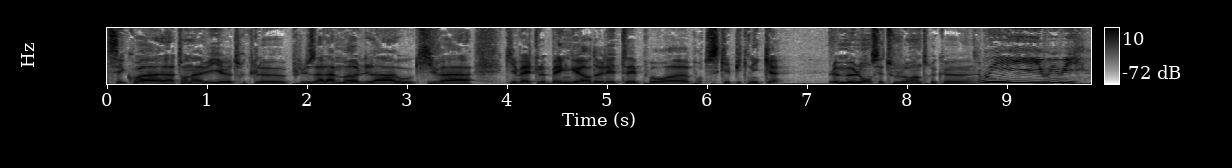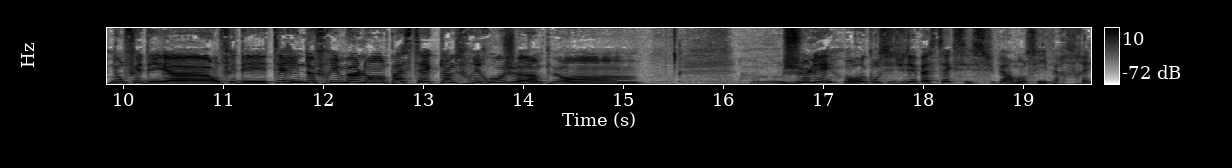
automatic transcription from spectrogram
C'est quoi, à ton avis, le truc le plus à la mode là, ou qui va, qui va être le banger de l'été pour, pour tout ce qui est pique-nique? Le melon, c'est toujours un truc. Euh, oui, oui, oui. Nous on fait des, euh, on fait des terrines de fruits melon, pastèques, plein de fruits rouges, un peu en gelé. On reconstitue des pastèques, c'est super bon, c'est hyper frais.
